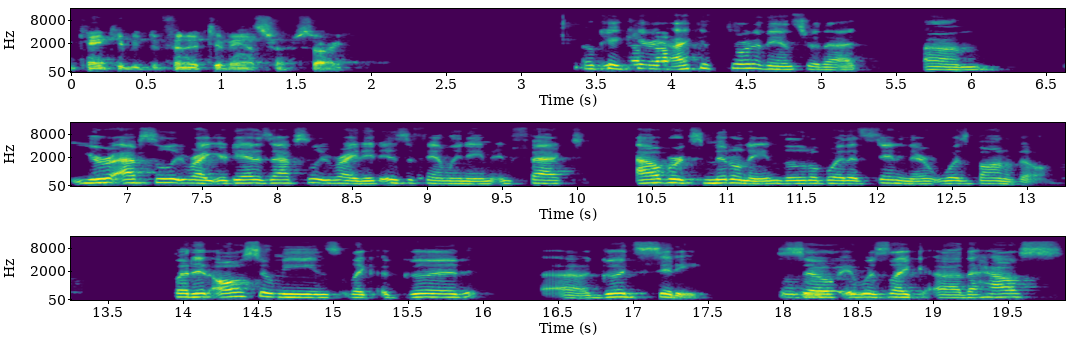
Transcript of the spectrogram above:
I can't give you a definitive answer, sorry. Okay, Carrie, I could sort of answer that. Um, you're absolutely right. Your dad is absolutely right. It is a family name. In fact, Albert's middle name, the little boy that's standing there, was Bonneville. But it also means like a good, uh, good city. So it was like uh, the house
